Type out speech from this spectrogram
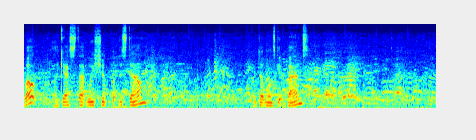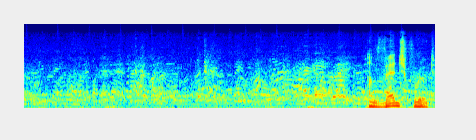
Well, I guess that we should put this down. I don't want to get banned. A veg fruit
